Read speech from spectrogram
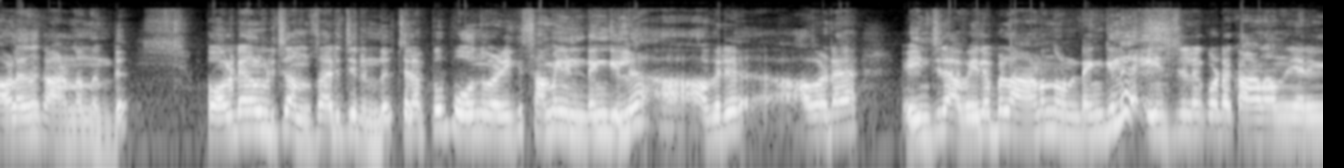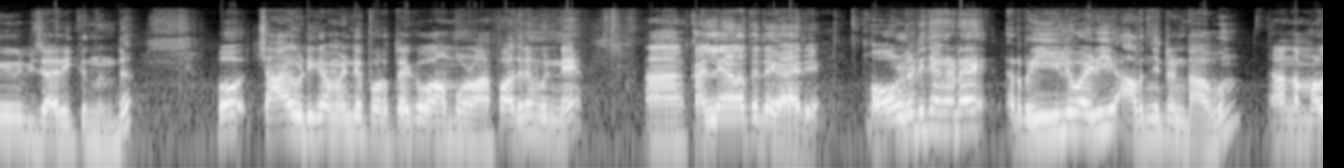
അവളെ ഒന്ന് കാണുന്നുണ്ട് അപ്പോൾ ഓൾറെഡി ഞങ്ങൾ വിളിച്ച് സംസാരിച്ചിട്ടുണ്ട്. ചിലപ്പോൾ പോകുന്ന വഴിക്ക് സമയം ഉണ്ടെങ്കിൽ അവർ അവിടെ ഏഞ്ചിൽ അവൈലബിൾ ആണെന്നുണ്ടെങ്കിൽ ഏഞ്ചിലിനെ കൂടെ കാണാമെന്ന് ഞാൻ വിചാരിക്കുന്നുണ്ട്. അപ്പോൾ ചായ കുടിക്കാൻ വേണ്ടി പുറത്തേക്ക് പോകാൻ അപ്പോൾ അതിന് മുന്നേ കല്യാണത്തിന്റെ കാര്യം. ഓൾറെഡി ഞങ്ങളുടെ റീൽ വഴി അറിഞ്ഞിട്ടുണ്ടാവും. നമ്മൾ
